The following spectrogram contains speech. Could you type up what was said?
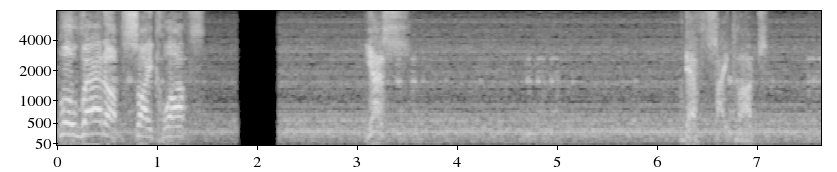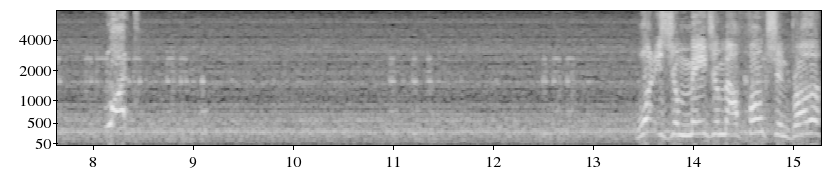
Blow that up, Cyclops! Yes! Death, Cyclops! What? What is your major malfunction, brother?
